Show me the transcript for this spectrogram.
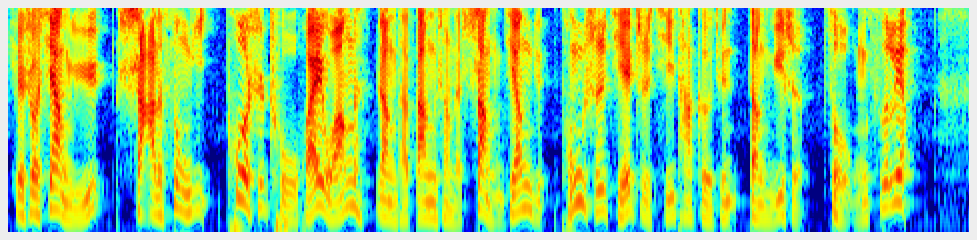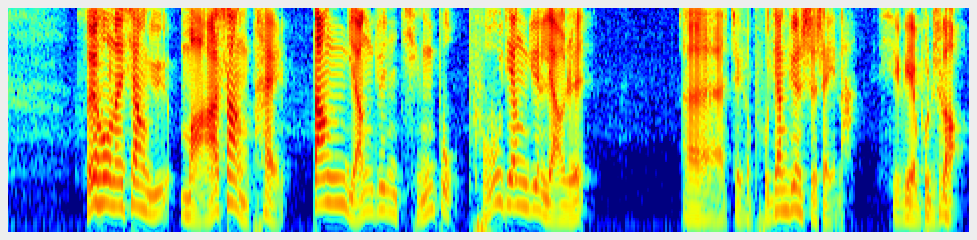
却说项羽杀了宋义，迫使楚怀王呢，让他当上了上将军，同时节制其他各军，等于是总司令。随后呢，项羽马上派当阳军情部蒲将军两人。呃，这个蒲将军是谁呢？西哥也不知道。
